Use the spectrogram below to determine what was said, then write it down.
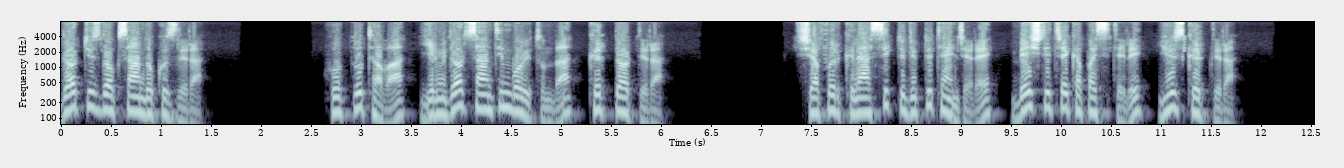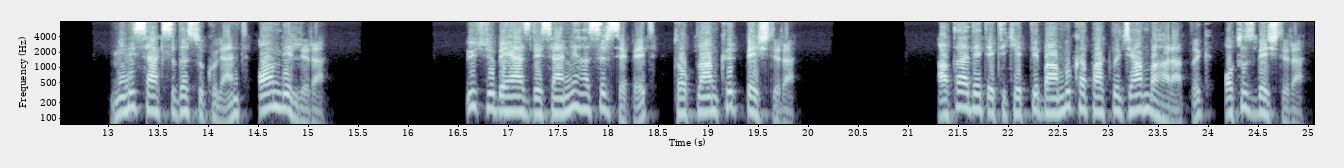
499 lira. Hutlu tava, 24 santim boyutunda, 44 lira. Şafır klasik düdüklü tencere, 5 litre kapasiteli, 140 lira. Mini saksıda sukulent, 11 lira. Üçlü beyaz desenli hasır sepet, toplam 45 lira. 6 adet etiketli bambu kapaklı cam baharatlık, 35 lira.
